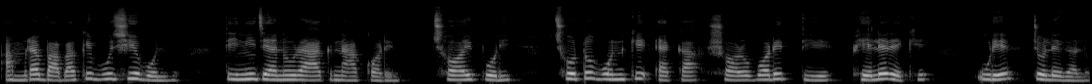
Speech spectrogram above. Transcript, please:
আমরা বাবাকে বুঝিয়ে বলব, তিনি যেন রাগ না করেন। ছয় পরি ছোট বোনকে একা সরোবরের তীরে ফেলে রেখে উড়ে চলে গেল।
